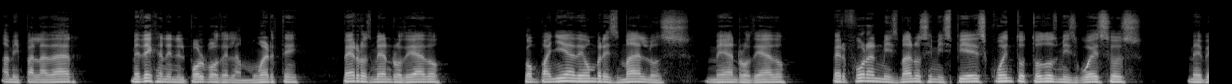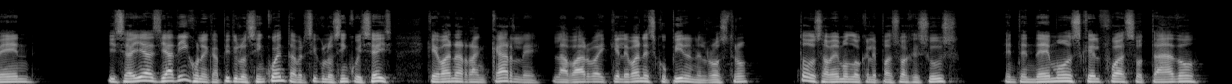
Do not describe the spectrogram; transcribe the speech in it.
a mi paladar, me dejan en el polvo de la muerte, perros me han rodeado, compañía de hombres malos me han rodeado, perforan mis manos y mis pies, cuento todos mis huesos, me ven. Isaías ya dijo en el capítulo 50, versículos 5 y 6, que van a arrancarle la barba y que le van a escupir en el rostro. Todos sabemos lo que le pasó a Jesús. Entendemos que Él fue azotado,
